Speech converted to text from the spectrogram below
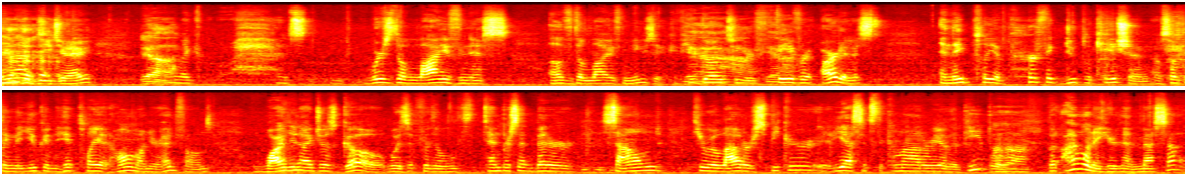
you're not a DJ. yeah. And, like it's, where's the liveness of the live music if you go to your favorite artist and they play a perfect duplication of something that you can hit play at home on your headphones why did i just go was it for the 10% better Mhm. sound through a louder speaker yes it's the camaraderie of the people Uh-huh. but i want to hear them mess up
